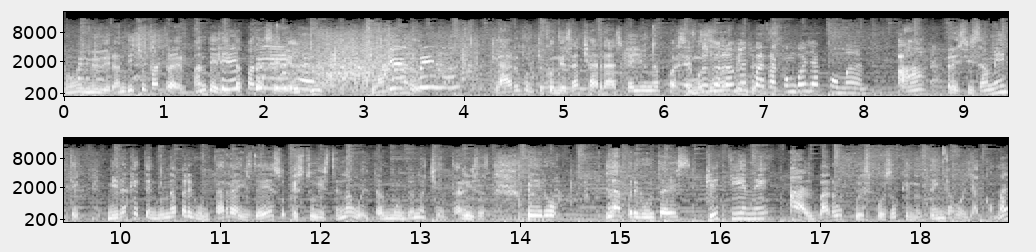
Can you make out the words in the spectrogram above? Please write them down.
no, me hubieran dicho para traer pandereta para hacer el... du- Claro, claro, porque con esa charrasca hay una... Hacemos Esto solo me pasa con Boyacomán. Ah, precisamente. Mira que tengo una pregunta a raíz de eso. Estuviste en la Vuelta al Mundo en 80 risas, pero la pregunta es, ¿qué tiene Álvaro, tu esposo, que no tenga Boyacomán?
